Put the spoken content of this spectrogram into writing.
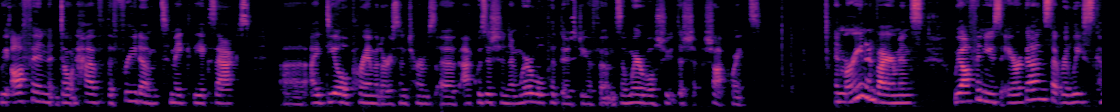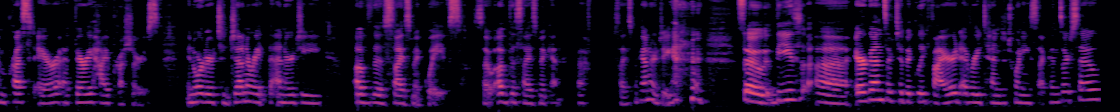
we often don't have the freedom to make the exact uh, ideal parameters in terms of acquisition and where we'll put those geophones and where we'll shoot the sh shot points. In marine environments, we often use air guns that release compressed air at very high pressures in order to generate the energy of the seismic waves. So of the seismic energy seismic energy. so these uh, air guns are typically fired every 10 to 20 seconds or so.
